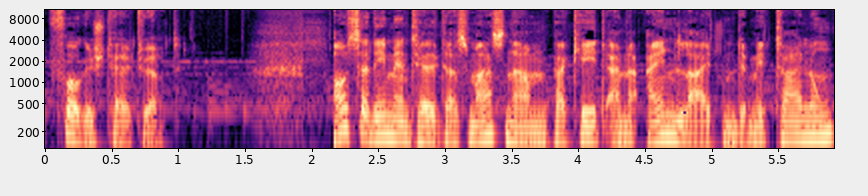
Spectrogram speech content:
vorgestellt wird. Außerdem enthält das Maßnahmenpaket eine einleitende Mitteilung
